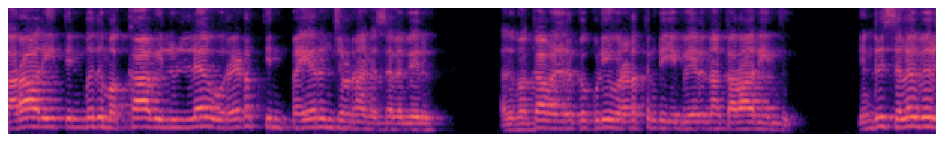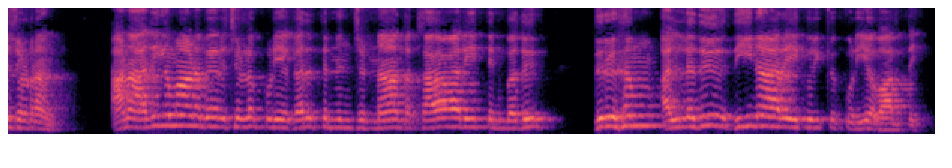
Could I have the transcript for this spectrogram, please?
கராரீத் என்பது மக்காவில் உள்ள ஒரு இடத்தின் பெயர்னு சொல்றாங்க சில பேர். அது மக்காவில் இருக்கக்கூடிய ஒரு இடத்தினுடைய பெயர் தான் கராரீத்து என்று சில பேர் சொல்றாங்க. ஆனா அதிகமான பேர் சொல்லக்கூடிய கருத்து என்னன்னு சொன்னா அந்த கராரீத் என்பது திருகம் அல்லது தீனாரை குறிக்கக்கூடிய வார்த்தை.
